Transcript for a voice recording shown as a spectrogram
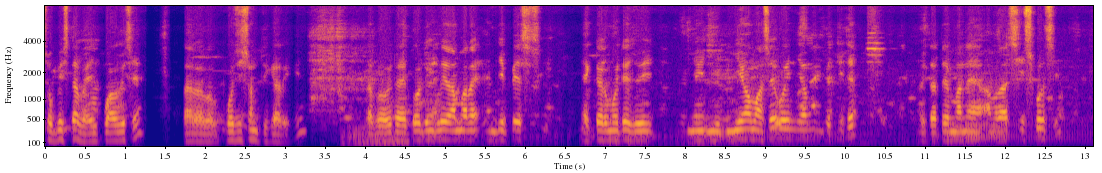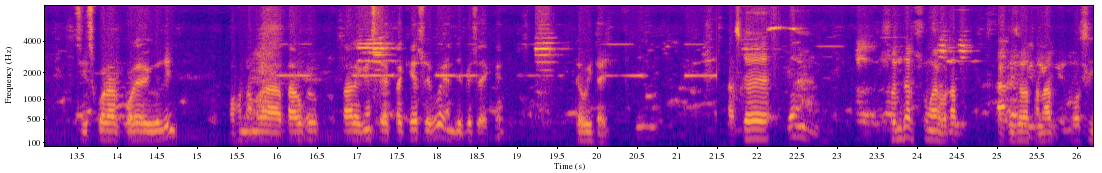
চব্বিশটা ভেল পাওয়া গেছে। তার পজিশন থেকে আর কি। তারপর ওইটা অ্যাকর্ডিংলি আমার এনডিপিএস একটার মধ্যে যে নিয়ম আছে, ওই নিয়ম ভিত্তিতে ওইটাতে মানে আমরা শেষ করছি। সিজ করার পরে ওইগুলি তখন আমরা তার তার এগেনস্টে একটা কেস হইব এনডিপিএস একে। ওইটাই। আজকে সন্ধ্যার সময় হঠাৎ কাটিজোড়া থানার ওসি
